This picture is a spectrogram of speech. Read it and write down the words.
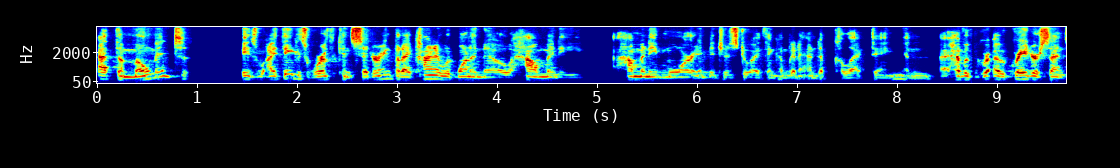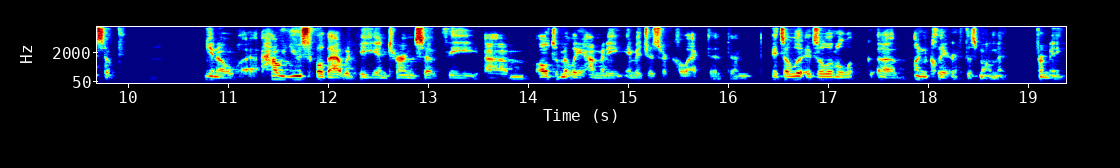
at the moment is i think it's worth considering but i kind of would want to know how many how many more images do i think i'm going to end up collecting? And I have a, gr- a, greater sense of you know how useful that would be in terms of the um, ultimately how many images are collected and it's a li- it's a little uh, unclear at this moment for me.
